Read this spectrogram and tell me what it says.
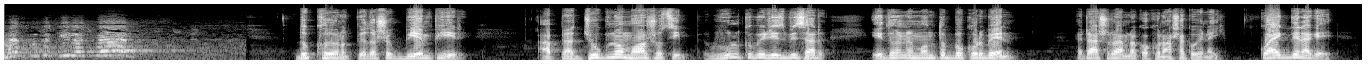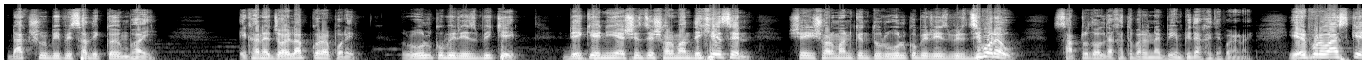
ফেসবুকে কি লিখবেন? দুঃখজনক, প্রিয় দর্শক বিএমপির আপনার যুগ্ম মহাসচিব রুহুল কবির রিজভি স্যার এ ধরনের মন্তব্য করবেন, এটা আসলে আমরা কখনো আশা করি নাই। কয়েকদিন আগে ডাকসুর বিপি সাদিক কয়ুম ভাই এখানে জয়লাভ করার পরে রুহুল কবির রিজভিকে ডেকে নিয়ে এসে যে সম্মান দেখিয়েছেন, সেই সম্মান কিন্তু রুহুল কবির রিজভির জীবনেও ছাত্রদল দেখাতে পারে না বিএনপি দেখাতে পারে না এরপরেও আজকে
